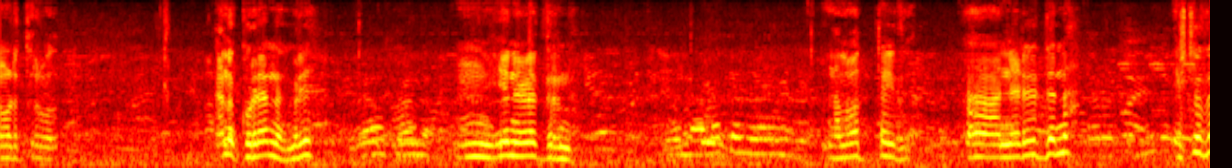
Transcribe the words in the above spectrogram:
ನೋಡ್ತಿರ್ಬೋದು. ನಾನು ಕುರಿಯನ್ ಮರಿ? ಹ್ಞೂ ಏನು ಹೇಳಿದ್ರಿ ನಲ್ವತ್ತೈದು. ಹಾಂ ನಡೆದಿದ್ದನ್ನ ಎಷ್ಟೊತ್ತ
